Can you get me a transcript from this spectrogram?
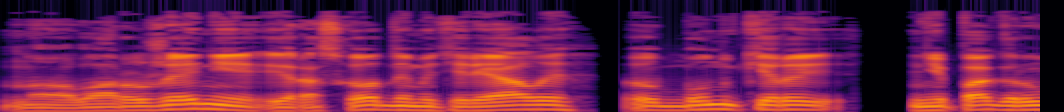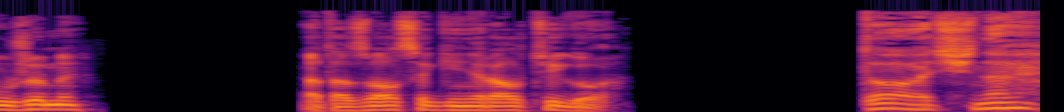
но вооружение и расходные материалы в бункеры не погружены. отозвался генерал Тиго. «Точно!»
